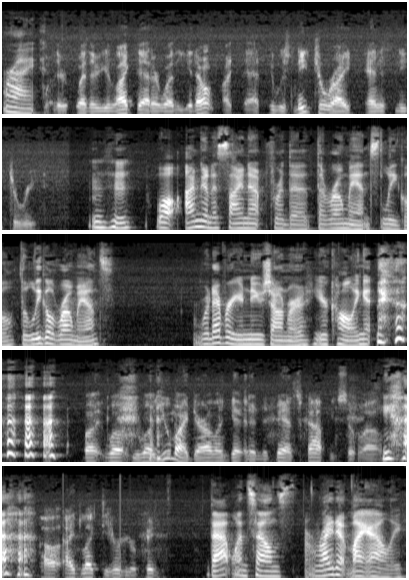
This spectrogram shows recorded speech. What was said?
Right. Whether whether you like that or whether you don't like that, it was neat to write and it's neat to read. Mm-hmm. Well, I'm going to sign up for the the romance legal, the legal romance, whatever your new genre you're calling it. well, well, well, you, my darling, get an advanced copy, so I'll, yeah. I'll, I'd like to hear your opinion. That one sounds right up my alley.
